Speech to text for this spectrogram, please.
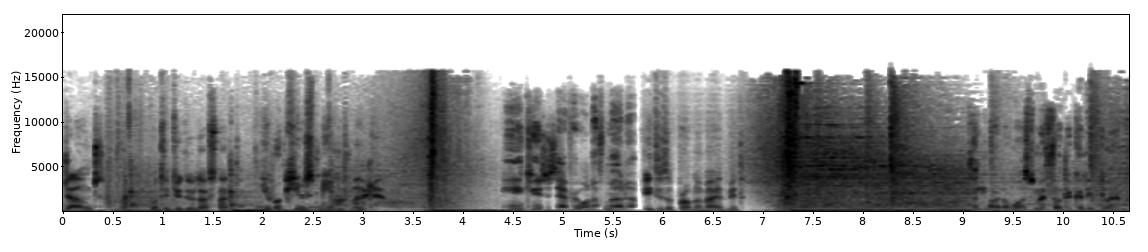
don't. What did you do last night? You accused me of murder. He accuses everyone of murder. It is a problem, I admit. The murder was methodically planned.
